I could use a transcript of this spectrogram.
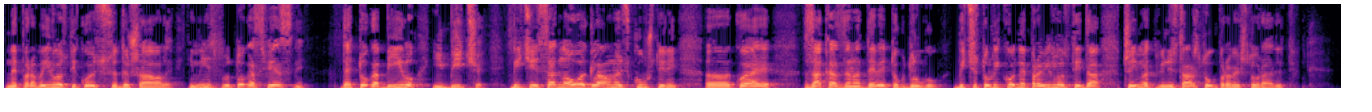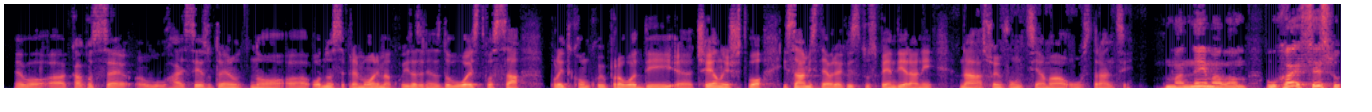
nepravilnosti koje su se dešavale. I mi smo toga svjesni da je toga bilo i bit će. Biće i sad na ovoj glavnoj skupštini uh, koja je zakazana 9.2. Biće toliko nepravilnosti da će imati ministarstvo uprave što raditi. Evo, kako se u HSS-u trenutno odnose prema onima koji izraze nezadovoljstvo sa politikom koju provodi e, čelništvo i sami ste, evo rekli, suspendirani na svojim funkcijama u stranci? Ma nema vam. U HSS-u,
